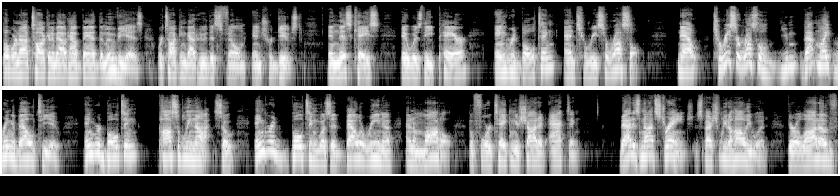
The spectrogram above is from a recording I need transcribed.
but we're not talking about how bad the movie is. We're talking about who this film introduced. In this case, it was the pair Ingrid Boulting and Theresa Russell. Now, Theresa Russell, you, that might ring a bell to you. Ingrid Boulting, possibly not. So Ingrid Boulting was a ballerina and a model before taking a shot at acting. That is not strange, especially to Hollywood. There are a lot of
